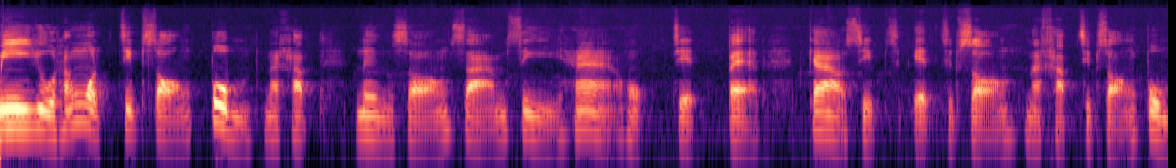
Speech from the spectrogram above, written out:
มีอยู่ทั้งหมด 12 ปุ่มนะครับ 1 2 3 4 5 6 7 8 9 10 11 12นะครับ12 ปุ่ม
